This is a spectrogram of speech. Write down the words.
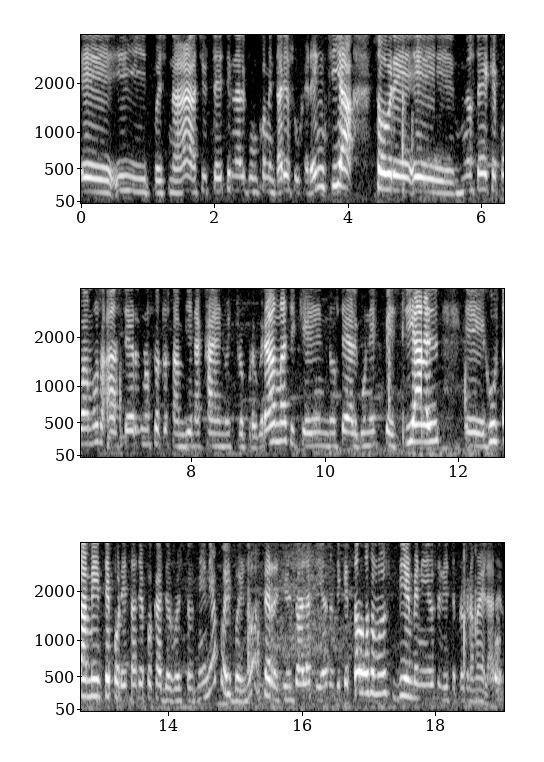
Eh, y pues nada, si ustedes tienen algún comentario, sugerencia sobre, eh, no sé, qué podamos hacer nosotros también acá en nuestro programa, si quieren, no sé, algún especial eh, justamente por estas épocas de WrestleMania, pues bueno, se reciben todas las ideas, así que todos somos bienvenidos en este programa de la red.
